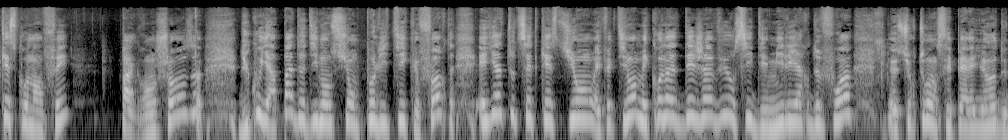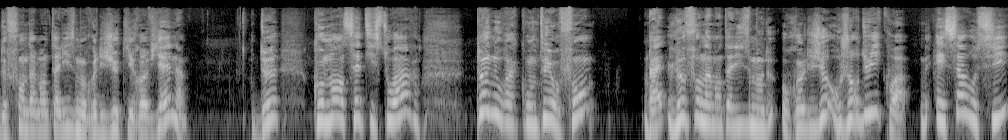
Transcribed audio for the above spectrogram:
Qu'est-ce qu'on en fait? Pas grand-chose. Du coup, il n'y a pas de dimension politique forte. Et il y a toute cette question, effectivement, mais qu'on a déjà vu aussi des milliards de fois, euh, surtout en ces périodes de fondamentalisme religieux qui reviennent, de comment cette histoire peut nous raconter, au fond, bah, le fondamentalisme religieux aujourd'hui, quoi. Et ça aussi,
